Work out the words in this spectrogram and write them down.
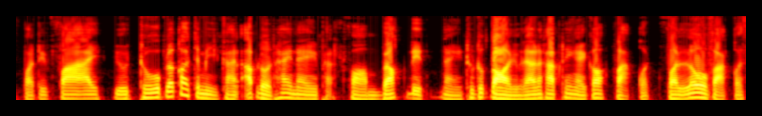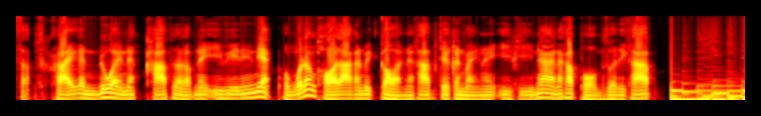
Spotify YouTube แล้วก็จะมีการอัปโหลดให้ในแพลตฟอร์ม b ล็อกดิในทุกๆ ตอนอยู่แล้วนะครับถ้าไงก็ฝากกด Follow ฝากกด Subscribe กันด้วยนะครับสำหรับใน EP นี้เนี่ยผมก็ต้องขอลากันไปก่อนนะครับ เจอกันใหม่ใน EP หน้านะครับผม สวัสดีครับ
